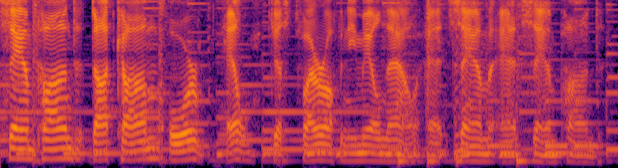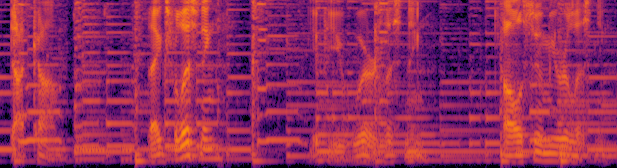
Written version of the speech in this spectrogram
sampond.com, or hell, just fire off an email now at sam at sampond.com. Thanks for listening. If you were listening, I'll assume you were listening.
